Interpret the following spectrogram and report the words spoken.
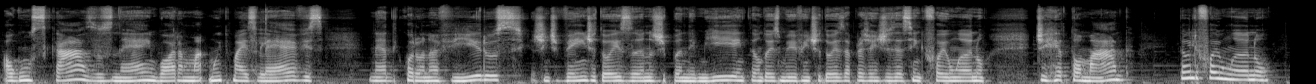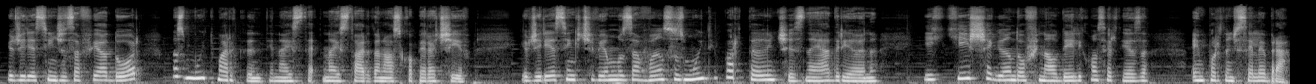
alguns casos, né, embora muito mais leves, né, de coronavírus. A gente vem de dois anos de pandemia, então 2022 dá para a gente dizer assim que foi um ano de retomada. Então ele foi um ano, eu diria assim, desafiador, mas muito marcante na, na história da nossa cooperativa. Eu diria assim que tivemos avanços muito importantes, né, Adriana? E que chegando ao final dele, com certeza, é importante celebrar.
